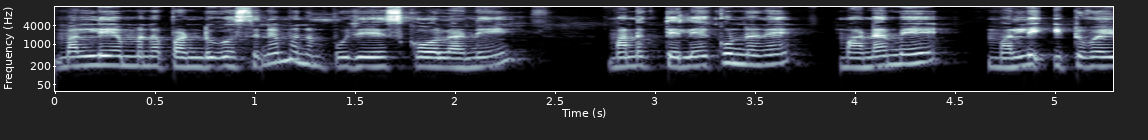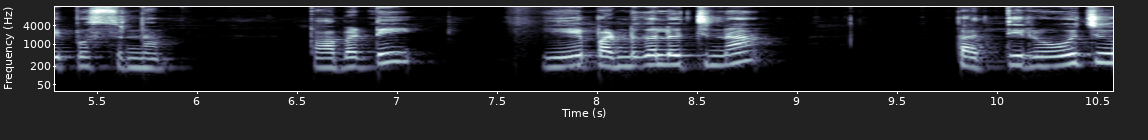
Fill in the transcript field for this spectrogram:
మళ్ళీ ఏమైనా పండుగ వస్తేనే మనం పూజ చేసుకోవాలని మనకు తెలియకుండానే మనమే మళ్ళీ ఇటువైపు వస్తున్నాం కాబట్టి ఏ పండుగలు వచ్చినా ప్రతిరోజు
